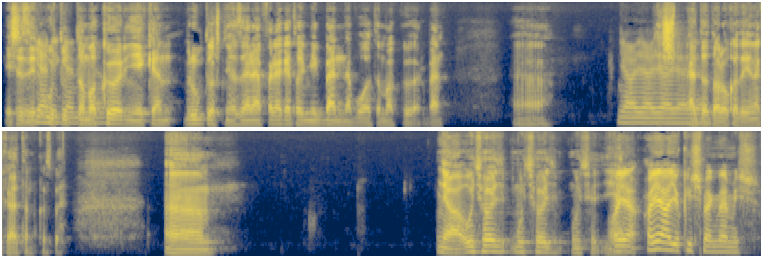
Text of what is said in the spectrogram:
és ezért igen, úgy igen, tudtam igen. a környéken rúgdosni az ellenfeleket, hogy még benne voltam a körben. Ja, ja, ja, és ja, ja. a dalokat énekeltem közben. Uh, Ja, úgyhogy, úgyhogy, úgyhogy ilyen. Ajánljuk is, meg nem is.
